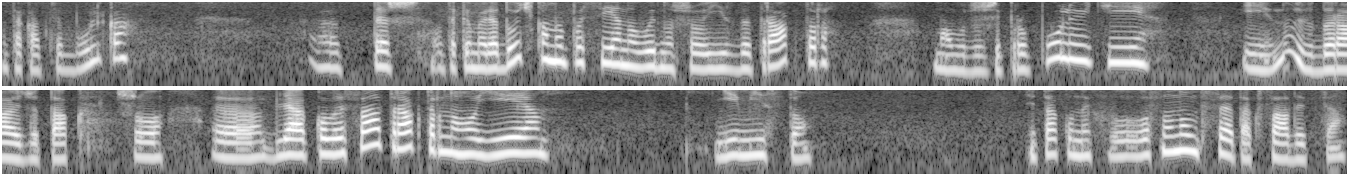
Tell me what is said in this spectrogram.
да. Така цибулька. Е, Теж такими рядочками посіяно. Видно, що їздить трактор. Мабуть, же ж і прополюють її. І, ну, і збирають же так, що е, для колеса тракторного є, є місто. І так у них в основному все так садиться.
